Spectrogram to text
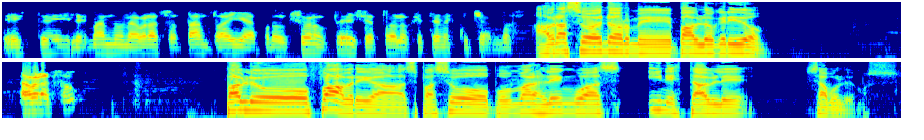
este, y les mando un abrazo tanto ahí a producción, a ustedes y a todos los que estén escuchando. Abrazo enorme, Pablo, querido. Abrazo. Pablo Fábregas pasó por Malas Lenguas, inestable. Ya volvemos.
